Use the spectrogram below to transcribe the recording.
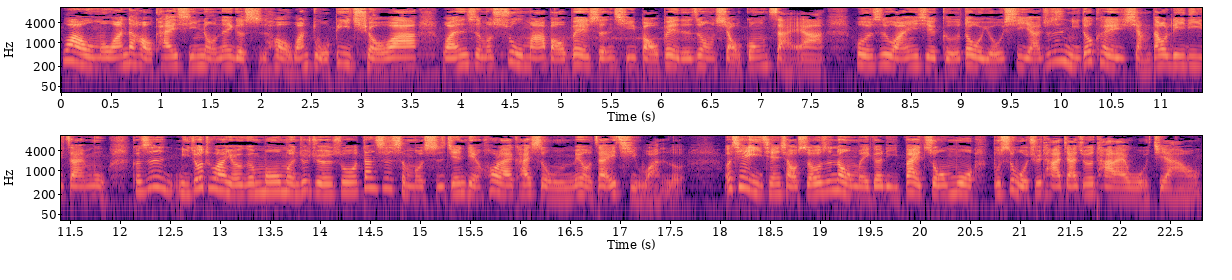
哇，我们玩的好开心哦！那个时候玩躲避球啊，玩什么数码宝贝、神奇宝贝的这种小公仔啊，或者是玩一些格斗游戏啊，就是你都可以想到历历在目。可是你就突然有一个 moment，就觉得说，但是什么时间点后来开始我们没有在一起玩了？而且以前小时候是那种每个礼拜周末，不是我去他家，就是他来我家哦。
